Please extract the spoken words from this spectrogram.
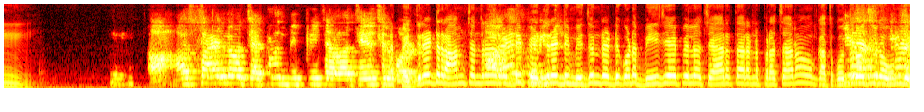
ఉమ్. ఆ- స్థాయిలో చక్రం చేసిన వాడు. పెద్దిరెడ్డి రామచంద్రారెడ్డి పెద్దిరెడ్డి మిథున్ రెడ్డి కూడా బీజేపీలో చేరతారన్న ప్రచారం గత కొద్ది రోజులుగా ఉంది.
